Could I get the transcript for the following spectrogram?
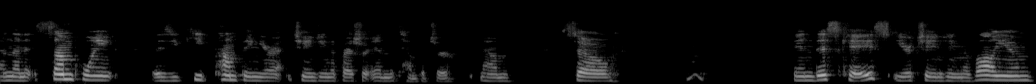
And then at some point as you keep pumping you're changing the pressure and the temperature. Um, so in this case you're changing the volume.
